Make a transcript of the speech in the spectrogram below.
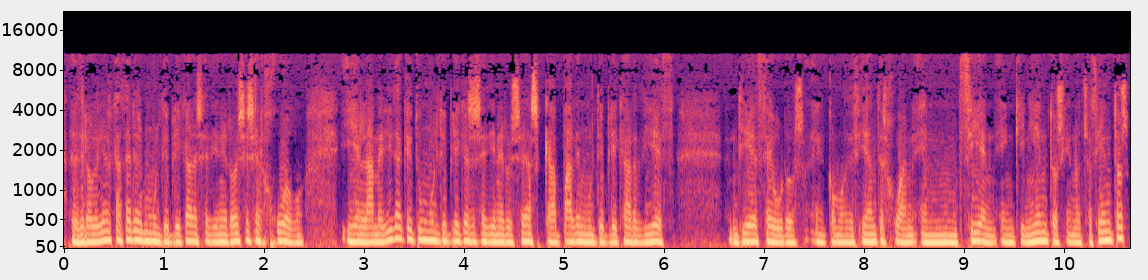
Es decir, lo que tienes que hacer es multiplicar ese dinero, ese es el juego. Y en la medida que tú multipliques ese dinero y seas capaz de multiplicar 10 10 euros, eh, como decía antes Juan, en 100, en 500 y en 800,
